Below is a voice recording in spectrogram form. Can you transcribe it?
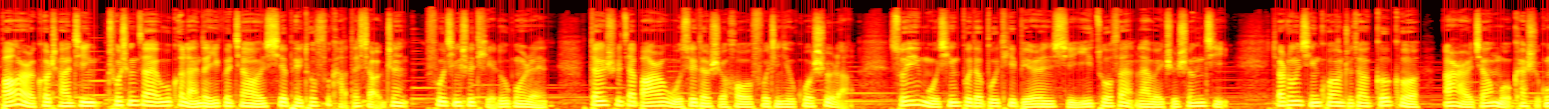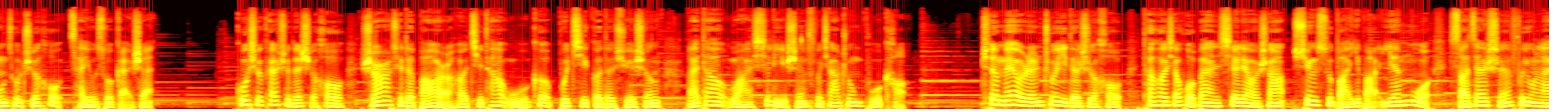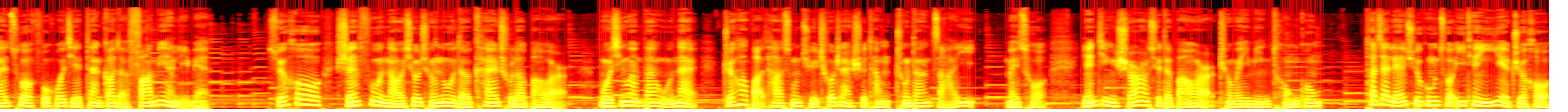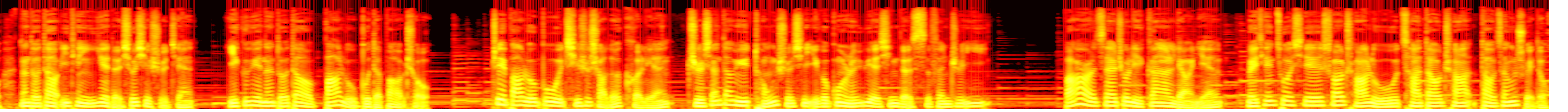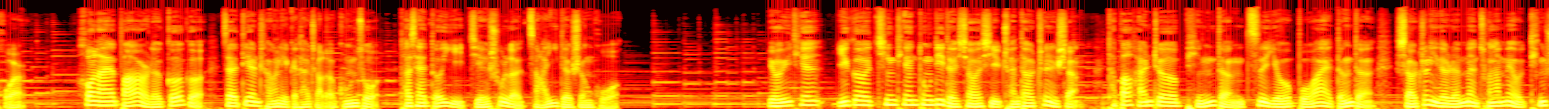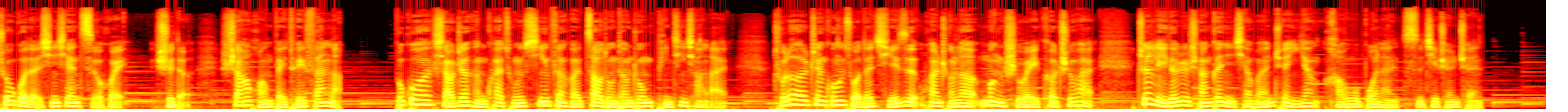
保尔·柯察金出生在乌克兰的一个叫谢佩托夫卡的小镇，父亲是铁路工人，但是在保尔五岁的时候，父亲就过世了，所以母亲不得不替别人洗衣做饭来维持生计。家中情况直到哥哥阿尔焦姆开始工作之后才有所改善。故事开始的时候，十二岁的保尔和其他五个不及格的学生来到瓦西里神父家中补考，趁没有人注意的时候，他和小伙伴谢廖沙迅速把一把烟末撒在神父用来做复活节蛋糕的发面里面。随后，神父恼羞成怒地开除了保尔，母亲万般无奈，只好把他送去车站食堂充当杂役。没错，年仅十二岁的保尔成为一名童工。他在连续工作一天一夜之后，能得到一天一夜的休息时间，一个月能得到八卢布的报酬。这八卢布其实少得可怜，只相当于同时期一个工人月薪的四分之一。保尔在这里干了两年，每天做些烧茶炉、擦刀叉、倒脏水的活儿。后来，保尔的哥哥在电厂里给他找了工作，他才得以结束了杂役的生活。有一天，一个惊天动地的消息传到镇上。它包含着平等、自由、博爱等等小镇里的人们从来没有听说过的新鲜词汇。是的，沙皇被推翻了。不过，小镇很快从兴奋和躁动当中平静下来。除了镇公所的旗子换成了孟什维克之外，镇里的日常跟以前完全一样，毫无波澜，死气沉沉。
